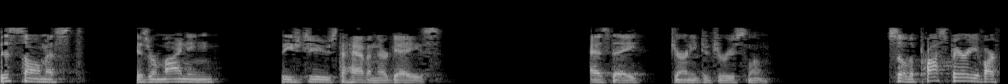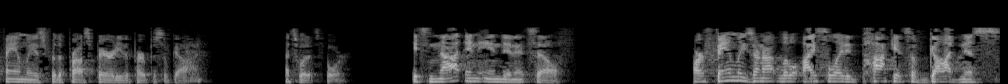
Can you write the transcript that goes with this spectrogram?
this psalmist is reminding these Jews to have in their gaze as they journey to Jerusalem. So the prosperity of our family is for the prosperity, the purpose of God. That's what it's for. It's not an end in itself. Our families are not little isolated pockets of godness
